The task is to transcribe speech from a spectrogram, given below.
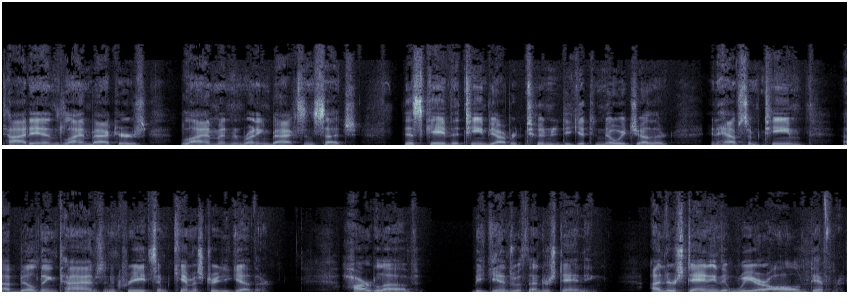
tight ends, linebackers, linemen, running backs, and such. This gave the team the opportunity to get to know each other and have some team uh, building times and create some chemistry together. Heart love begins with understanding. Understanding that we are all different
